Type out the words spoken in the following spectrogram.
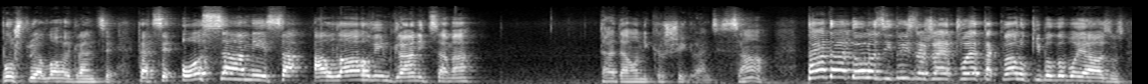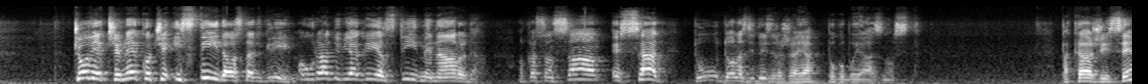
poštuju Allahove granice. Kad se osame sa Allahovim granicama, tada oni krše granice sam. Tada dolazi do izražaja tvoja takvaluk i bogobojaznost. Čovjek će, neko će i stida ostaviti grijeh. Ma uradio bi ja grijeh, ali stid me naroda. Ali kad sam sam, e sad, tu dolazi do izražaja bogobojaznost. Pa kaže se,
